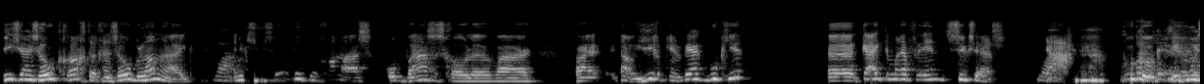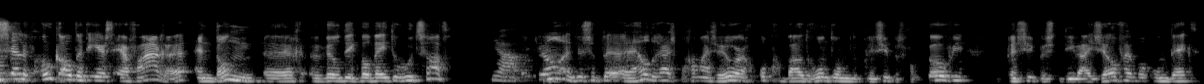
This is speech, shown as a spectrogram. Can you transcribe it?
die zijn zo krachtig en zo belangrijk. En ik zie zoveel programma's op basisscholen waar, waar nou, hier heb je een werkboekje, uh, kijk er maar even in, succes. Ja, ik moest zelf ook altijd eerst ervaren en dan uh, wilde ik wel weten hoe het zat. Ja. Weet je wel? En dus het uh, helderheidsprogramma is heel erg opgebouwd rondom de principes van COVID. De principes die wij zelf hebben ontdekt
